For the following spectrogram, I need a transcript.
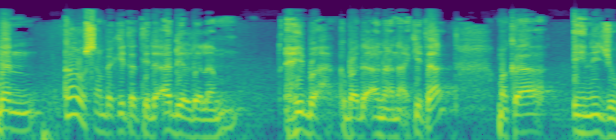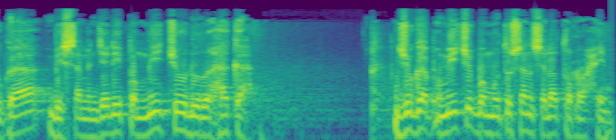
Dan kalau sampai kita tidak adil dalam hibah kepada anak-anak kita, maka ini juga bisa menjadi pemicu durhaka. Juga pemicu pemutusan silaturahim.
